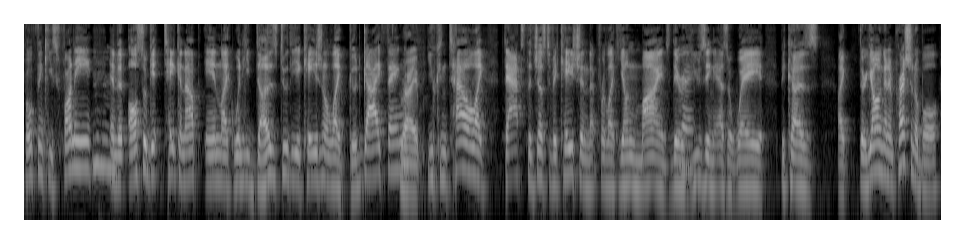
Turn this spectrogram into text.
both think he's funny mm-hmm. and that also get taken up in like when he does do the occasional like good guy thing. Right. You can tell like that's the justification that for like young minds they're Right. using as a way because like they're young and impressionable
